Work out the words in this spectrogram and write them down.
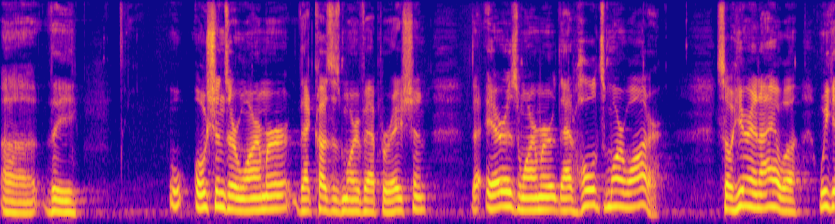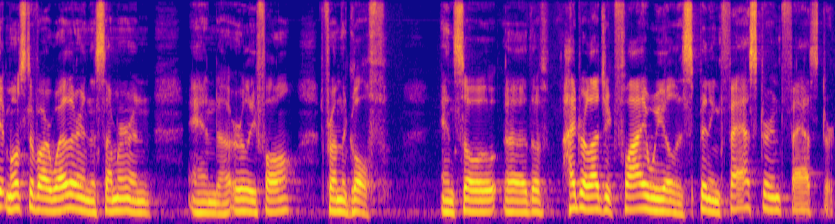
Uh, the oceans are warmer, that causes more evaporation. The air is warmer, that holds more water. So here in Iowa, we get most of our weather in the summer and, and uh, early fall from the Gulf. And so uh, the hydrologic flywheel is spinning faster and faster.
